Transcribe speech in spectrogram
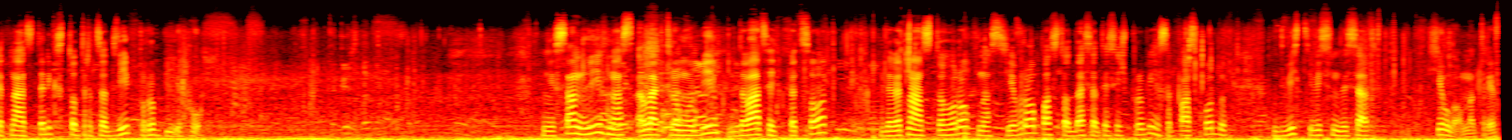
15 рік, 132 пробігу. Nissan Leaf у нас електромобіль 20500, 19 року у нас Європа, 110 тисяч пробіг, запас ходу 280 кілометрів.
